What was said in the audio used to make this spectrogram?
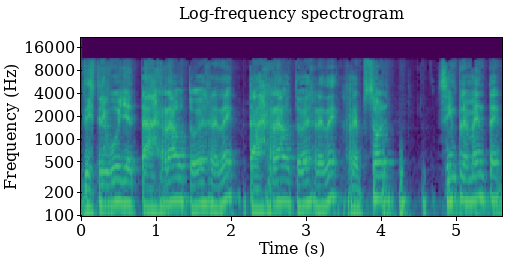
Distribuye Tarrauto RD, Tarrauto RD, Repsol. Simplemente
